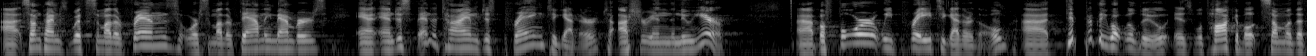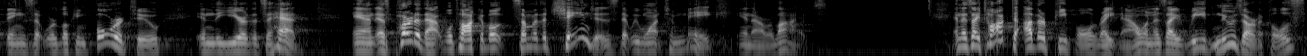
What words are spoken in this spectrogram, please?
uh, sometimes with some other friends or some other family members, and, and just spend a time just praying together to usher in the new year. Uh, before we pray together, though, typically what we'll do is we'll talk about some of the things that we're looking forward to in the year that's ahead. And as part of that, we'll talk about some of the changes that we want to make in our lives. And as I talk to other people right now, and as I read news articles,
